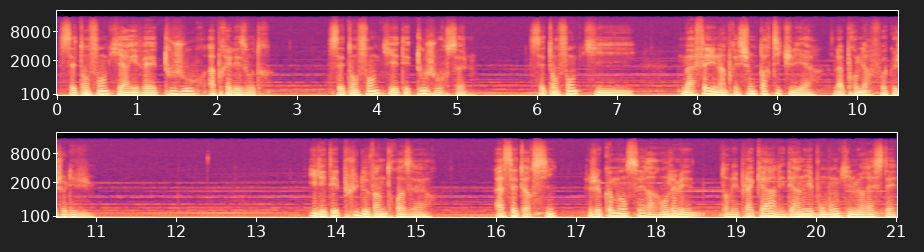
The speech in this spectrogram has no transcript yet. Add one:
Cet enfant qui arrivait toujours après les autres. Cet enfant qui était toujours seul. Cet enfant qui m'a fait une impression particulière la première fois que je l'ai vu. Il était plus de 23 heures. À cette heure-ci, je commençais à ranger dans mes placards les derniers bonbons qu'il me restait,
